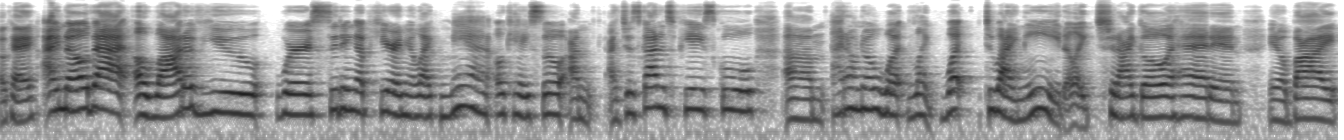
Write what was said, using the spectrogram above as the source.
okay? I know that a lot of you were sitting up here and you're like man okay so i'm i just got into pa school. Um, i don't know what like what do i need? Like should i go ahead and you know buy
